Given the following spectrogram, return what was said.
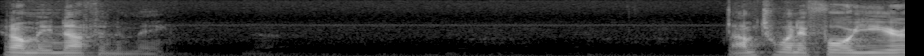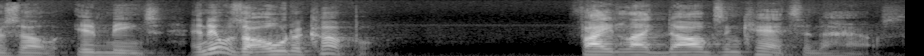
It don't mean nothing to me. I'm 24 years old. It means, and it was an older couple, fighting like dogs and cats in the house.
